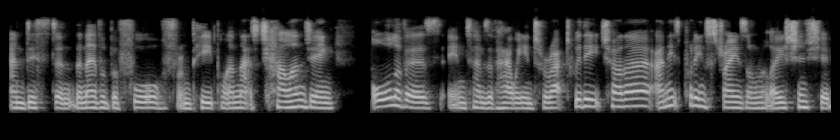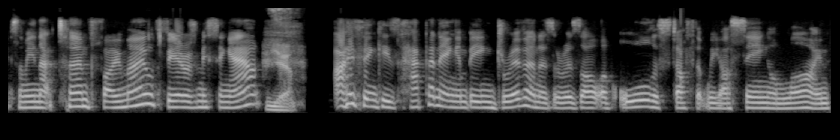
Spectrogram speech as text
and distant than ever before from people. And that's challenging all of us in terms of how we interact with each other. And it's putting strains on relationships. I mean, that term FOMO, fear of missing out. Yeah. I think is happening and being driven as a result of all the stuff that we are seeing online.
